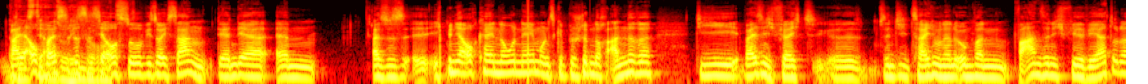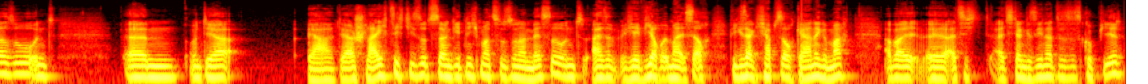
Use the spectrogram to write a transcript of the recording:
Weil auch, weißt du, das ist ja auch so, wie soll ich sagen, denn der, ähm, also äh, ich bin ja auch kein No-Name und es gibt bestimmt noch andere, die, weiß nicht, vielleicht äh, sind die Zeichnungen dann irgendwann wahnsinnig viel wert oder so und, ähm, und der, ja, der erschleicht sich die sozusagen, geht nicht mal zu so einer Messe und also wie, wie auch immer, ist auch, wie gesagt, ich habe es auch gerne gemacht, aber äh, als ich als ich dann gesehen hatte, dass es kopiert,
